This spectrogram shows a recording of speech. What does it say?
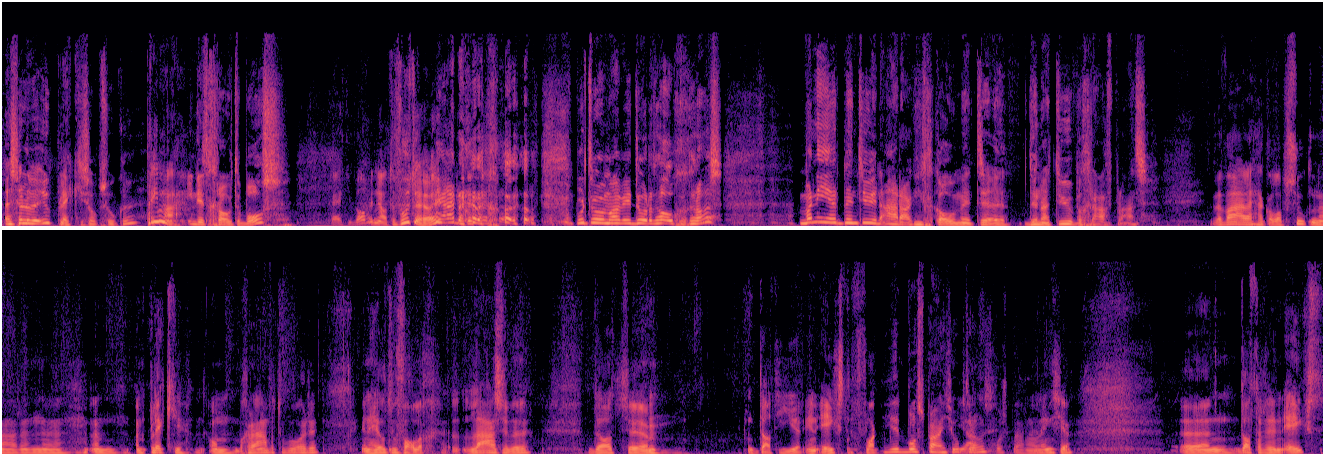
En zullen we uw plekjes opzoeken? Prima. In dit grote bos? Krijgt u wel weer natte voeten, hè? Ja, dan moeten we maar weer door het hoge gras. Wanneer bent u in aanraking gekomen met uh, de natuurbegraafplaats? We waren eigenlijk al op zoek naar een, uh, een, een, plekje om begraven te worden. En heel toevallig lazen we dat, dat hier in Eekst... Vlak... Hier het bospaantje op ja, trouwens? het bospaantje links, ja. Uh, dat er in Eekst,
